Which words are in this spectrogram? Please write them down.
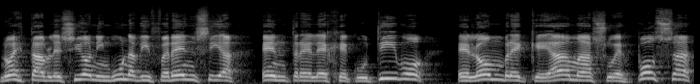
no estableció ninguna diferencia entre el ejecutivo el hombre que ama a su esposa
